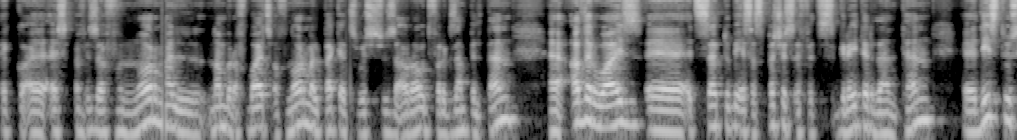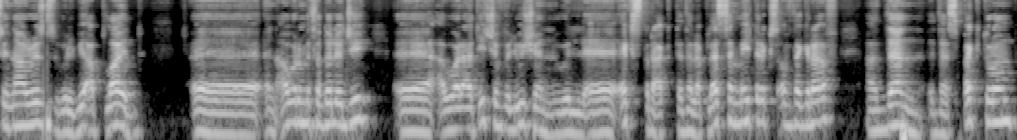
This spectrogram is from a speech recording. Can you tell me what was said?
is of a normal number of bytes of normal packets, which is around, for example, 10. Uh, otherwise, uh, it's said to be suspicious if it's greater than 10. Uh, these two scenarios will be applied in our methodology, where at each evolution we'll extract the Laplacian matrix of the graph and then the spectrum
